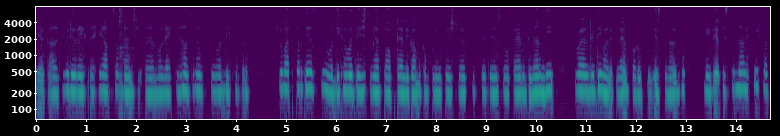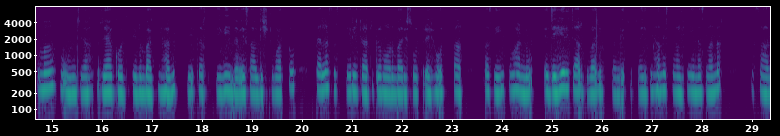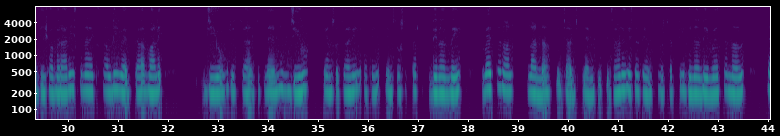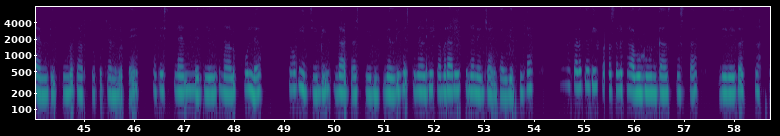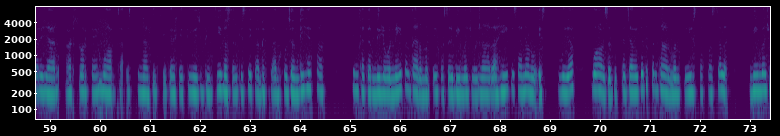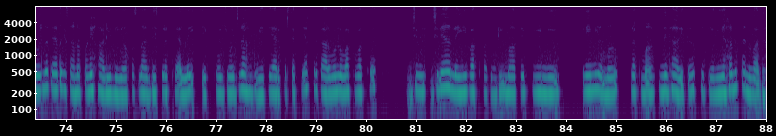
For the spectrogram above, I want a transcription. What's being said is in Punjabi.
ਸ਼੍ਰੀ ਅਕਾਲ ਜੀ ਵੀਡੀਓ ਵੇਖ ਰਹੇ ਆਪ ਸਭ ਨੂੰ ਜੀ ਆਇਆਂ ਨੂੰ ਲੈ ਕੇ ਹਾਜ਼ਰ ਹਾਂ ਅੱਜ ਦੀ ਵੱਡੀ ਖਬਰ। ਸ਼ੁਰੂਆਤ ਕਰਦੇ ਹਾਂ ਅੱਜ ਦੀ ਵੱਡੀ ਖਬਰ ਦੇਸ਼ ਦੀਆਂ ਟਾਪ ਟੈਲੀਕਾਮ ਕੰਪਨੀ ਪੇਸ਼ ਕੀਤੇ 365 ਦਿਨਾਂ ਦੀ ਵੈਲਿਡਿਟੀ ਵਾਲੇ ਪਲਾਨ ਪੜੋ ਤੇ ਇਸ ਦੇ ਨਾਲ ਡੀਟੇਲ ਇਸ ਦੇ ਨਾਲ ਹੀ ਖਤਮ ਹੋਣ ਜਾ ਰਿਹਾ, ਕੁਝ ਦਿਨ ਬਾਕੀ ਹਨ। ਜੇਕਰ ਤੁਸੀਂ ਵੀ ਨਵੇਂ ਸਾਲ ਦੀ ਸ਼ੁਰੂਆਤ ਤੋਂ ਪਹਿਲਾਂ ਸਸਤੇ ਰਿਚਾਰਜ ਕਰਵਾਉਣ ਬਾਰੇ ਸੋਚ ਰਹੇ ਹੋ, ਤਾਂ ਅਸੀਂ ਤੁਹਾਨੂੰ ਅਜਿਹੇ ਰਿਚਾਰਜ ਬਾਰੇ ਦੱਸਾਂਗੇ ਜੋ ਚਾਹੀਦੇ ਹਨ। ਇਸ ਦੇ ਨਾਲ ਹੀ ਇਹਨਾਂ ਸਾਲਾਨਾ ਸਾਲ ਦੀ ਖਬਰ ਆ ਰਹੀ, ਇਸ ਦੇ ਨਾਲ ਇੱਕ ਸਾਲ ਦੀ ਵੈਧਤਾ ਵਾਲੇ ਜੀਓ ਰਿਚਾਰਜ ਪਲਾਨ ਜੀਓ 340 ਅਤੇ 370 ਦਿਨਾਂ ਦੇ ਵੈਧਤਾ ਨਾਲ ਸਾਲਾਨਾ ਰਿਚਾਰਜ ਪਲਾਨ ਦਿੱਤੇ ਜਾਣਗੇ। ਇਸ ਦਾ 336 ਦਿਨਾਂ ਦੇ ਵੈਧਤਾ ਨਾਲ ਪਲਾਨ ਦੀ ਕੀਮਤ 895 ਰੁਪਏ ਅਤੇ ਇਸ ਪਲਾਨ ਦੇ ਨਾਲ ਕੁੱਲ 24 ਜੀਬੀ ਡਾਟਾ ਸਪੀਡ ਮਿਲਦੀ ਹੈ। ਇਸ ਦੇ ਨਾਲ ਹੀ ਖਬਰ ਆ ਰਹੀ ਹੈ ਕਿ ਇਹਨਾਂ ਨੇ ਜਾਣਕਾਰੀ ਦਿੱਤੀ ਹੈ। ਕਣਕ ਦੀ ਫਸਲ ਖਰਾਬ ਹੋਣ ਦਾ ਸਸਤਾ ਦੇਵੇਗਾ ਚੁਹੱਤਰ ਹਜ਼ਾਰ ਅੱਠ ਸੌ ਰੁਪਏ ਮੁਆਵਜ਼ਾ। ਇਸ ਦੇ ਨਾਲ ਹੀ ਜੇਕਰ ਖੇਤੀ ਵਿੱਚ ਬੀਜੀ ਫਸਲ ਕਿਸੇ ਕਾਰਨ ਖਰਾਬ ਹੋ ਜਾਂਦੀ ਹੈ ਤਾਂ ਚਿੰਤਾ ਕਰਨ ਦੀ ਲੋੜ ਨਹੀਂ। ਪ੍ਰਧਾਨ ਮੰਤਰੀ ਫਸਲ ਬੀਮਾ ਯੋਜਨਾ ਰਾਹੀਂ ਕਿਸਾਨਾਂ ਨੂੰ ਇਸ ਪੂਰਾ ਮੁਆਵਜ਼ਾ ਦਿੱਤਾ ਜਾਵੇਗਾ ਤੇ ਪ੍ਰਧਾਨ ਮੰਤਰੀ ਸ- ਫਸਲ ਬੀਮਾ ਯੋਜਨਾ ਤਹਿਤ ਕਿਸਾਨ ਆਪਣੇ ਹਾੜੀ ਦੀਆਂ ਫਸਲਾਂ ਦੀ ਸੁਰੱਖਿਆ ਲਈ ਇੱਕ ਯੋਜਨਾ ਵੀ ਤਿਆਰ ਕਰ ਸਕਦੇ ਹਨ। ਸਰਕਾਰ ਵੱਲੋਂ ਵੱਖ-ਵੱਖ ਜ਼ਿ- ਜ਼ਿਲ੍ਹਿਆਂ ਲਈ ਵੱਖ-ਵੱਖ ਬੀਮਾ ਅਤੇ ਪੀਮੀ, ਪ੍ਰੀਮੀਅਮ ਰਕਮਾਂ ਨਿਰਧਾਰਿਤ ਕੀਤੀਆਂ ਗਈਆਂ ਹਨ। ਧੰਨਵਾਦ।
